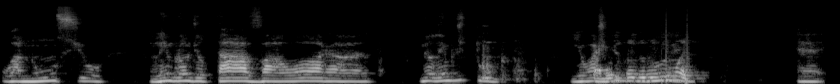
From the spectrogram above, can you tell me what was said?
o anúncio, eu lembro onde eu estava, a hora, eu lembro de tudo. E eu acho que o Dudu, é,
